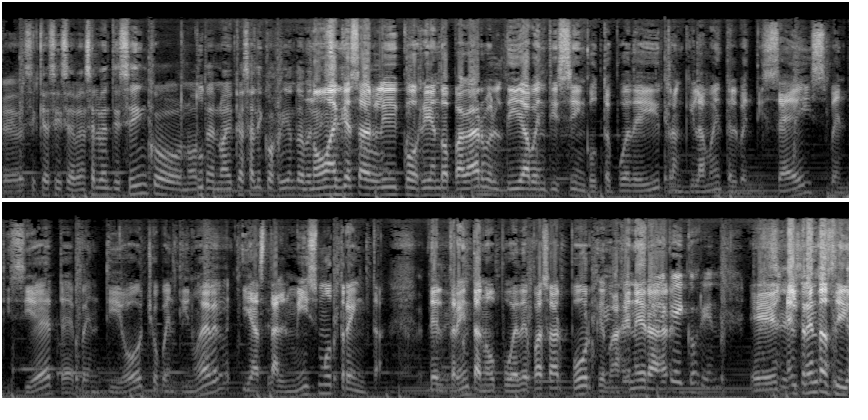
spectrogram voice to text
Es decir, que si se vence el 25, no, Tú- te- no hay que salir corriendo. el No hay que 25. salir corriendo a pagarlo el día 25. Usted puede ir tranquilamente el 26, 27, 28, 29 y hasta el mismo 30. Del 30 no puede pasar porque va a generar... Hay que ir corriendo. El, el 30 sí,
